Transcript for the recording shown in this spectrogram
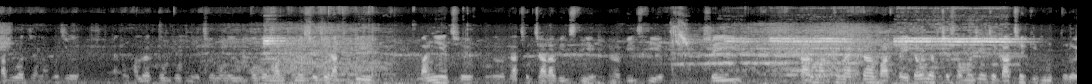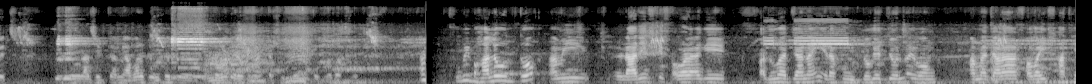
সাধুবাদ জানাব যে ভালো একটা উদ্যোগ নিয়েছে এবং এই উদ্যোগের মাধ্যমে সে যে রাখিটি বানিয়েছে গাছের চারা বীজ দিয়ে বীজ দিয়ে, সেই, তার মাধ্যমে একটা বার্তা এটাও যাচ্ছে সমাজে যে গাছের কি গুরুত্ব রয়েছে। তো রাজীবকে আমি আবার বলব যে ধন্যবাদ, এরকম একটা সুন্দর উদ্যোগ খুবই ভালো উদ্যোগ। আমি রাজেশকে সবার আগে সাধুবাদ জানাই এরকম উদ্যোগের জন্য এবং আমরা যারা সবাই সাথে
